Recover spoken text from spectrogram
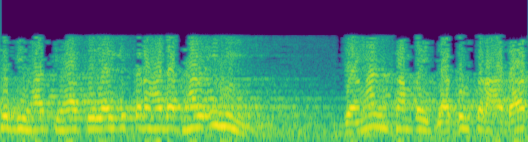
lebih hati-hati lagi terhadap hal ini. Jangan sampai jatuh terhadap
